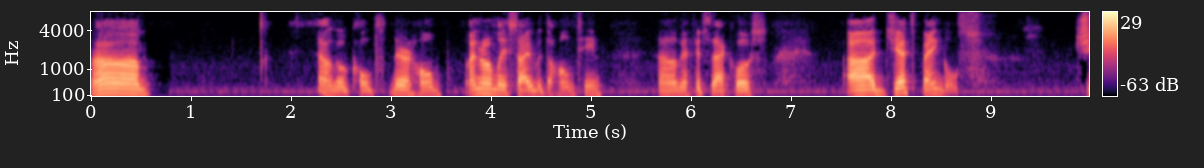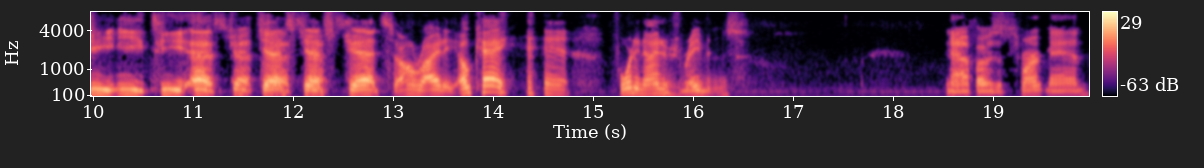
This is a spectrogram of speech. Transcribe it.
Um, I'll go Colts. They're at home. I normally side with the home team, um, if it's that close. Uh, Jets Bengals. G E T S Jets Jets, Jets, Jets. All righty. Okay. 49ers Ravens. Now, if I was a smart man,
